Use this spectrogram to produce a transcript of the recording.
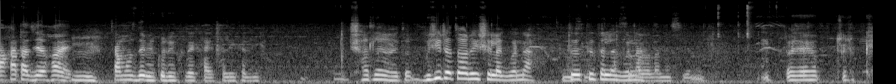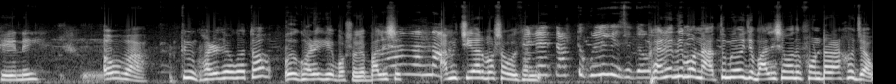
পাকাটা যে হয় চামচ দিয়ে বের করে করে খাই খালি খালি। স্বাদ হয়তো ভুজিটা তো আর এসে লাগবে না তো তেতে লাগবে না। আচ্ছা, যাই হোক চলো খেয়ে নেই। ও বাবা তুমি ঘরে যাও গো তো ওই ঘরে গিয়ে বসো যে বালিশে আমি চেয়ার বসাবো ওইখানে ফ্যানে দিব না তুমি ওই যে বালিশের মধ্যে ফোনটা রাখো যাও।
